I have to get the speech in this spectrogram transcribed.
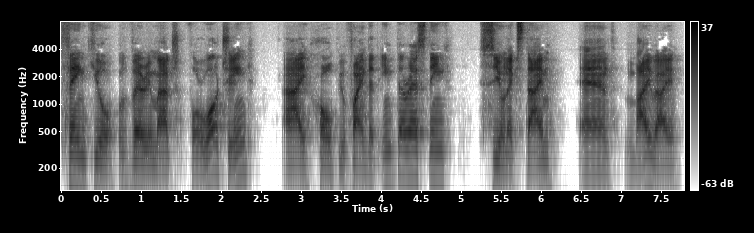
thank you very much for watching. I hope you find it interesting. See you next time and bye bye.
